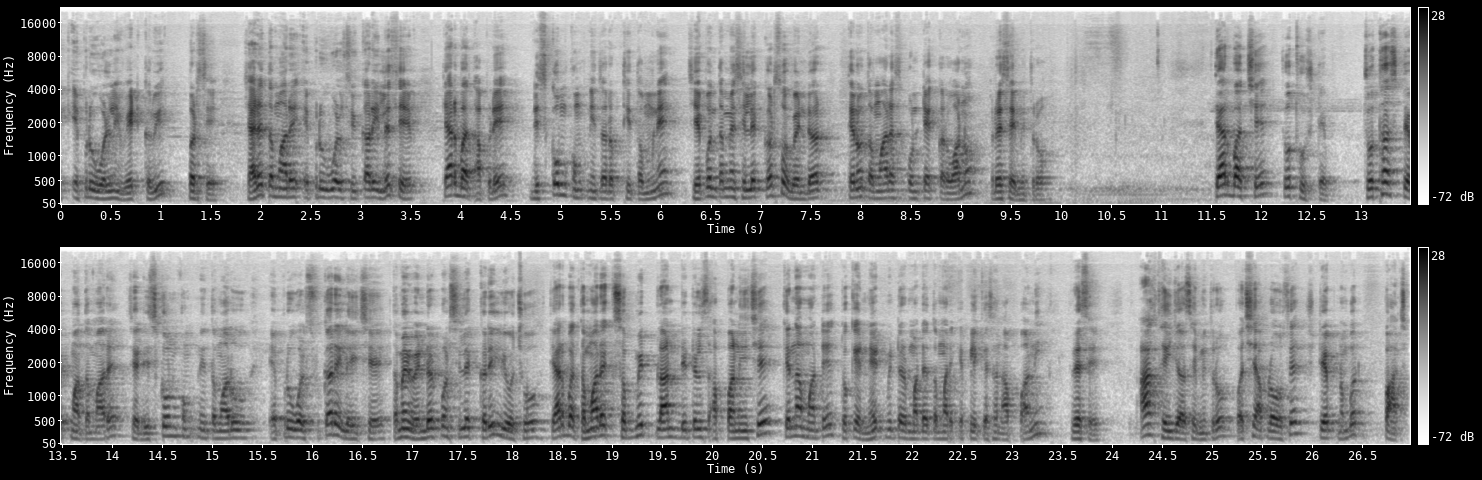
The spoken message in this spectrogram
એક એપ્રુવલની વેટ કરવી પડશે. જ્યારે તમારે એપ્રુવલ સ્વીકારી લેશે, ત્યારબાદ આપણે ડિસ્કોમ કંપની તરફથી તમને જે પણ તમે સિલેક્ટ કરશો વેન્ડર તેનો તમારે કોન્ટેક્ટ કરવાનો રહેશે મિત્રો. ત્યારબાદ છે ચોથું સ્ટેપ ચોથા સ્ટેપમાં તમારે જે ડિસ્કાઉન્ટ કંપની તમારું એપ્રુવલ સ્વીકારી લે છે, તમે વેન્ડર પણ સિલેક્ટ કરી લ્યો છો, ત્યારબાદ તમારે સબમિટ પ્લાન ડિટેલ્સ આપવાની છે, કેના માટે? તો કે નેટ મીટર માટે તમારે એપ્લિકેશન આપવાની રહેશે. આ થઈ જશે મિત્રો, પછી આપણો આવશે સ્ટેપ નંબર પાંચ.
